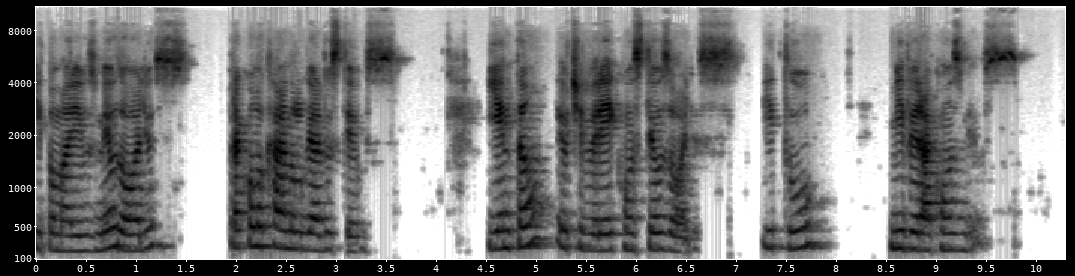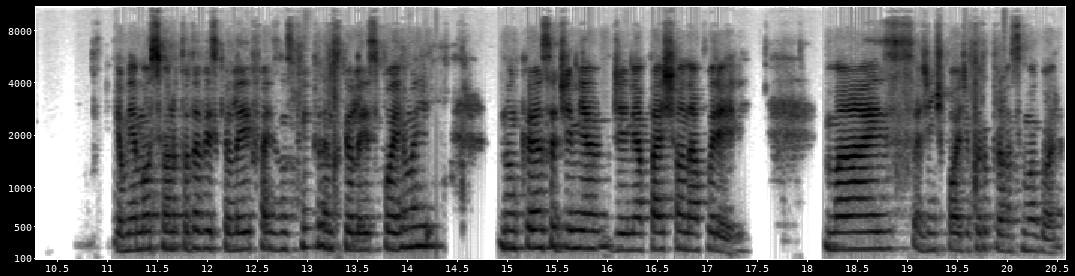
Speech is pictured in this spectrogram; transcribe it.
e tomarei os meus olhos para colocar no lugar dos teus. E então eu te verei com os teus olhos, e tu me verá com os meus. Eu me emociono toda vez que eu leio, faz uns 30 anos que eu leio esse poema, e não canso de me, de me apaixonar por ele. Mas a gente pode ir para o próximo agora.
